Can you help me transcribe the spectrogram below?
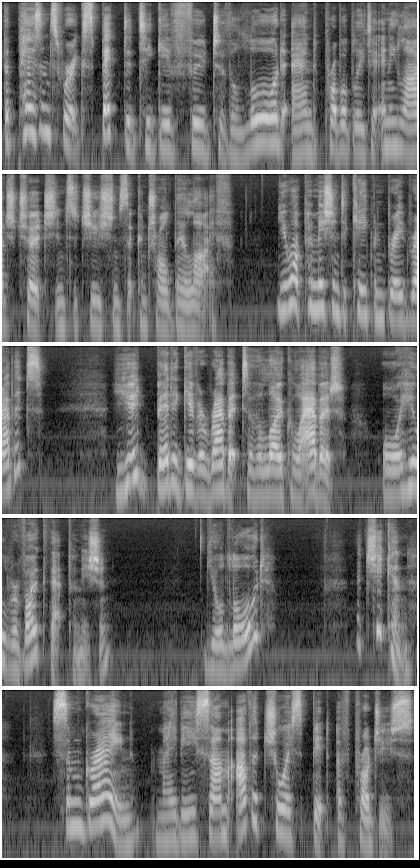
The peasants were expected to give food to the Lord and probably to any large church institutions that controlled their life. You want permission to keep and breed rabbits? You'd better give a rabbit to the local abbot, or he'll revoke that permission. Your lord? A chicken, some grain, maybe some other choice bit of produce.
